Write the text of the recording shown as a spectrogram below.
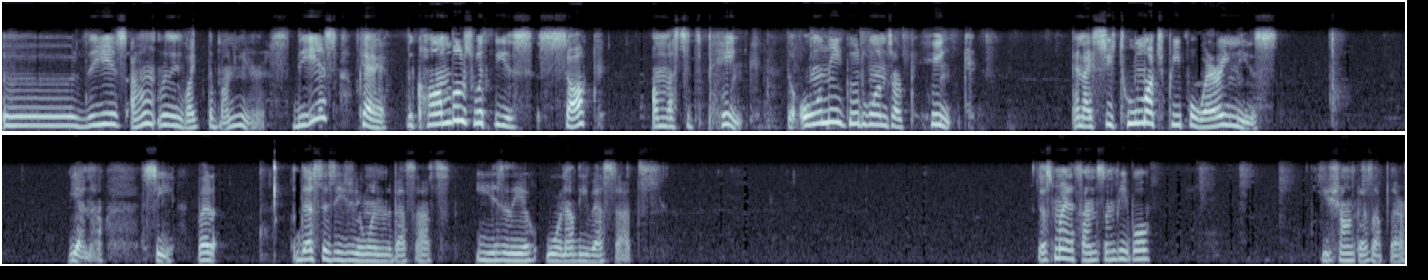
Uh, these, I don't really like the bunny ears. These, okay, the combos with these suck unless it's pink. The only good ones are pink. And I see too much people wearing these. Yeah, no. See, but this is easily one of the best sets. Easily one of the best sets. This might offend some people. Ushanka's up there.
